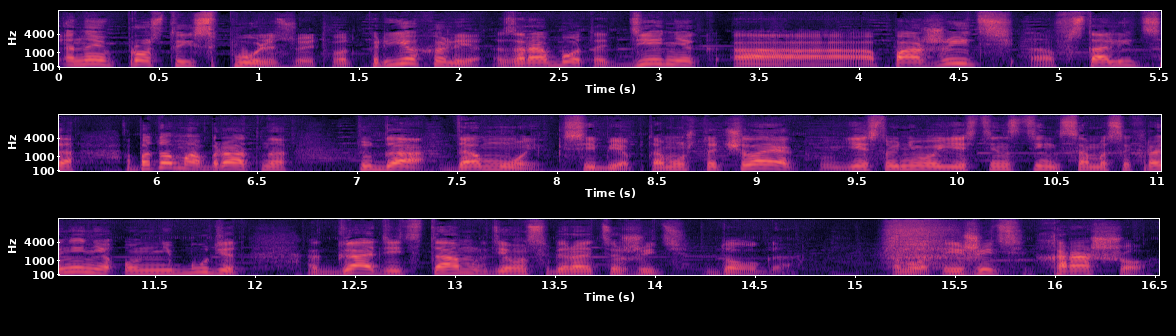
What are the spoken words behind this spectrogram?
они просто используют. Вот приехали заработать денег, а, пожить а, в столице, а потом обратно туда, домой, к себе. Потому что человек, если у него есть инстинкт самосохранения, он не будет гадить там, где он собирается жить долго. Вот, и жить хорошо.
